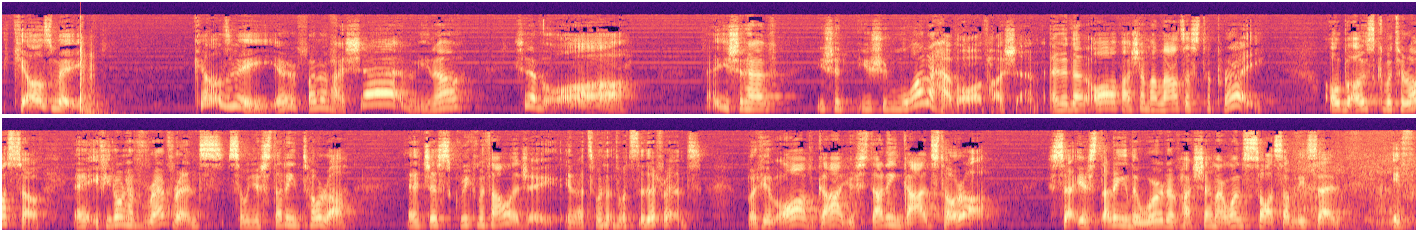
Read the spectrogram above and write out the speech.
It kills me. It kills me. You're in front of Hashem. You know, you should have awe. You should have. You should. You should want to have awe of Hashem, and that awe of Hashem allows us to pray. Oh, if you don't have reverence, so when you're studying Torah, it's just Greek mythology. You know, what's the difference. But if you have awe of God, you're studying God's Torah. You're studying the word of Hashem. I once saw somebody said, if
